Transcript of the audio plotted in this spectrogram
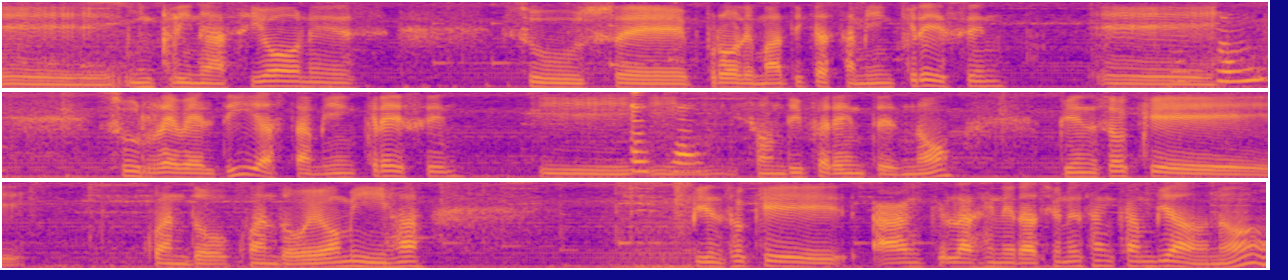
inclinaciones, sus problemáticas también crecen sus rebeldías también crecen y, son diferentes, ¿no? Pienso que cuando, cuando veo a mi hija, pienso que las generaciones han cambiado, ¿no?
